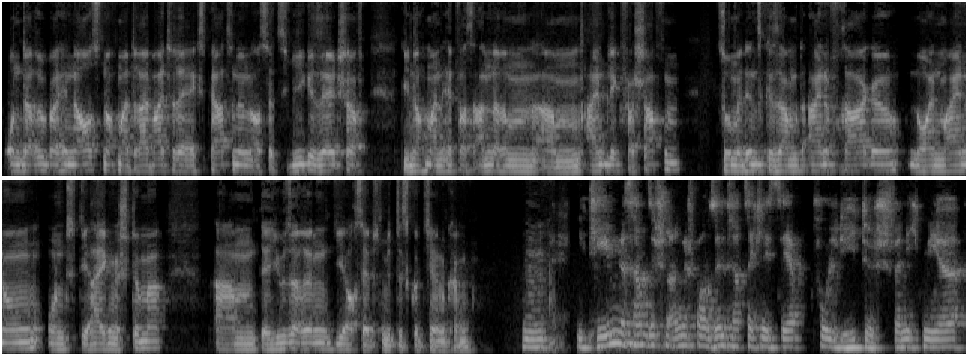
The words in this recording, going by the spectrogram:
und darüber hinaus nochmal drei weitere Expertinnen aus der Zivilgesellschaft, die nochmal einen etwas anderen ähm, Einblick verschaffen. Somit insgesamt eine Frage, neun Meinungen und die eigene Stimme ähm, der Userin, die auch selbst mitdiskutieren können. Hm. Die Themen, das haben Sie schon angesprochen, sind tatsächlich sehr politisch. Wenn ich mir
